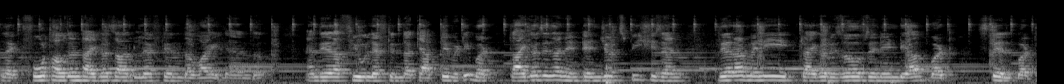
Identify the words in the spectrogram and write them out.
like 4000 tigers are left in the wild and uh, and there are few left in the captivity but tigers is an endangered species and there are many tiger reserves in india but still but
